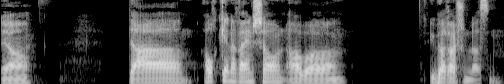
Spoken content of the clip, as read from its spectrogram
ja. Da auch gerne reinschauen, aber überraschen lassen.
